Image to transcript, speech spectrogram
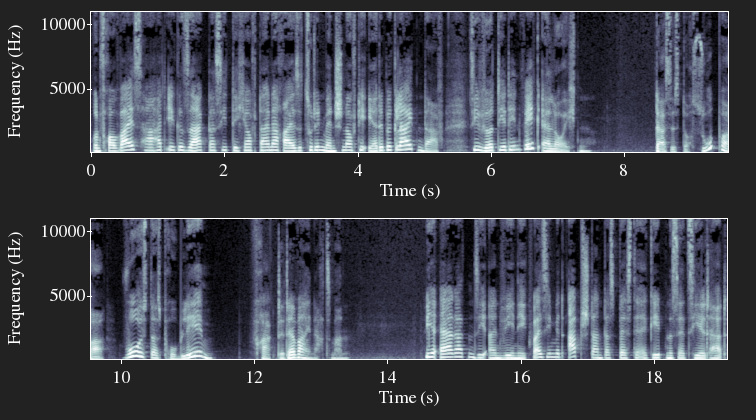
Und Frau Weißhaar hat ihr gesagt, dass sie dich auf deiner Reise zu den Menschen auf die Erde begleiten darf. Sie wird dir den Weg erleuchten. Das ist doch super. Wo ist das Problem? fragte der Weihnachtsmann. Wir ärgerten sie ein wenig, weil sie mit Abstand das beste Ergebnis erzielt hat.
